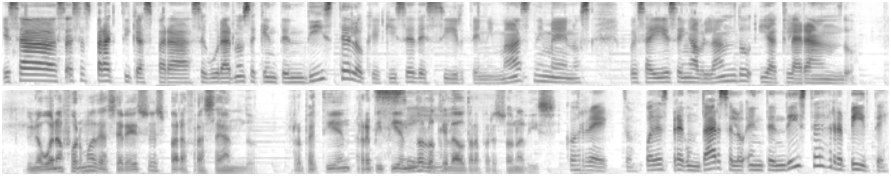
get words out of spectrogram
esas, esas prácticas para asegurarnos de que entendiste lo que quise decirte, ni más ni menos, pues ahí es en hablando y aclarando. Y una buena forma de hacer eso es parafraseando. Repitiendo, repitiendo lo que la otra persona dice. Correcto. Puedes preguntárselo, ¿entendiste? Repite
